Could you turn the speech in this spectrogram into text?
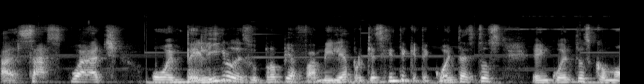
al Sasquatch o en peligro de su propia familia, porque es gente que te cuenta estos encuentros como,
